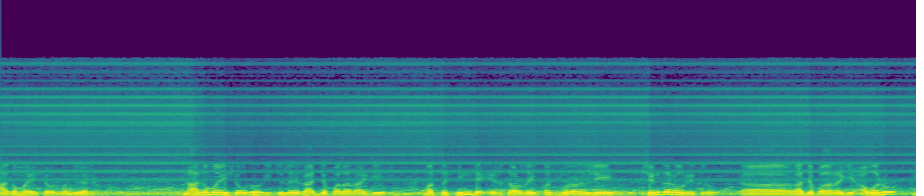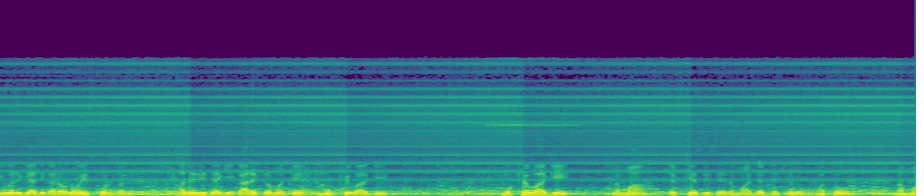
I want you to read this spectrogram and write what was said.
ನಾಗಮಹೇಶ್ ಅವರು ಬಂದಿದ್ದಾರೆ. ನಾಗಮಹೇಶ್ ಅವರು ಈ ಜಿಲ್ಲೆಯ ರಾಜ್ಯಪಾಲರಾಗಿ ಮತ್ತು ಹಿಂದೆ ಎರಡು ಸಾವಿರದ ಇಪ್ಪತ್ತ್ಮೂರರಲ್ಲಿ ಶಂಕರ್ ಅವರಿದ್ದರು ರಾಜ್ಯಪಾಲರಾಗಿ. ಅವರು ಇವರಿಗೆ ಅಧಿಕಾರವನ್ನು ವಹಿಸಿಕೊಡ್ತಾರೆ. ಅದೇ ರೀತಿಯಾಗಿ ಕಾರ್ಯಕ್ರಮಕ್ಕೆ ಮುಖ್ಯವಾಗಿ ಮುಖ್ಯವಾಗಿ ನಮ್ಮ ಎಫ್ ಕೆ ಸಿ ಸಿನ ಮಾಜಿ ಅಧ್ಯಕ್ಷರು ಮತ್ತು ನಮ್ಮ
